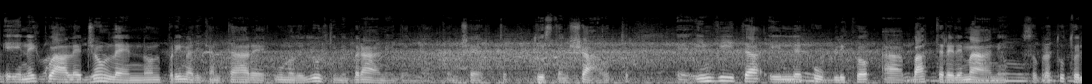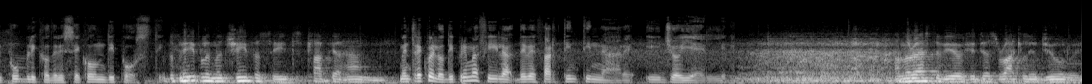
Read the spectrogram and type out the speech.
e nel quale John Lennon, prima di cantare uno degli ultimi brani del concerto, Twist and Shout, eh, invita il pubblico a battere le mani, soprattutto il pubblico dei secondi posti, mentre quello di prima fila deve far tintinnare i gioielli. And the rest of you, if you just rattle your jewelry.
